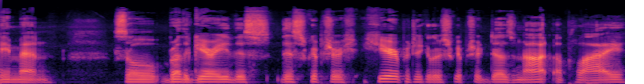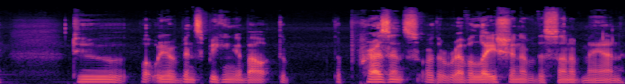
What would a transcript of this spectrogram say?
amen. So, Brother Gary, this, this scripture here, particular scripture, does not apply to what we have been speaking about the, the presence or the revelation of the Son of Man.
